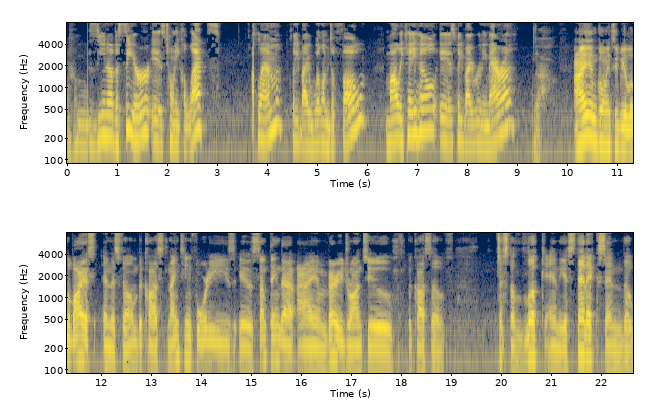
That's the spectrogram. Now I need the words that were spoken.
uh-huh. who zeena the seer is toni collette clem played by willem dafoe. Molly cahill is played by rooney mara. I am going to be a little biased in this film because 1940s is something that I am very drawn to because of just the look and the aesthetics and the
